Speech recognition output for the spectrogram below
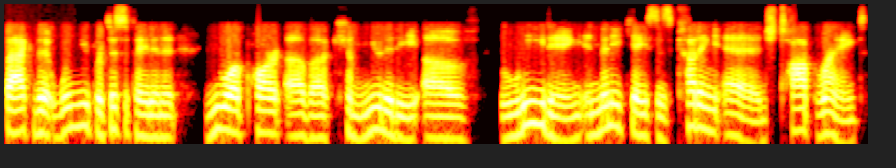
fact that when you participate in it, you are part of a community of leading, in many cases, cutting edge, top ranked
